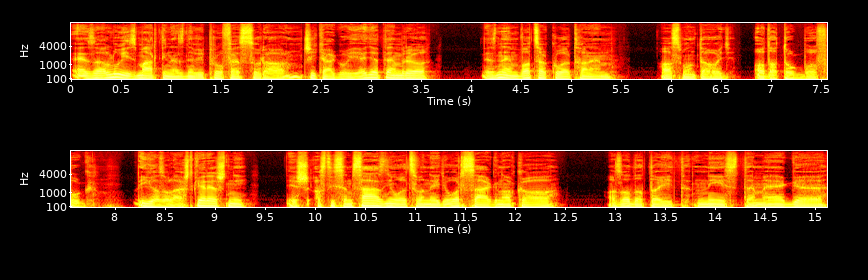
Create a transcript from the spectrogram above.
ez a Louis Martinez nevű professzor a Chicagói Egyetemről, ez nem vacakolt, hanem azt mondta, hogy adatokból fog igazolást keresni, és azt hiszem 184 országnak a, az adatait nézte meg eh,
